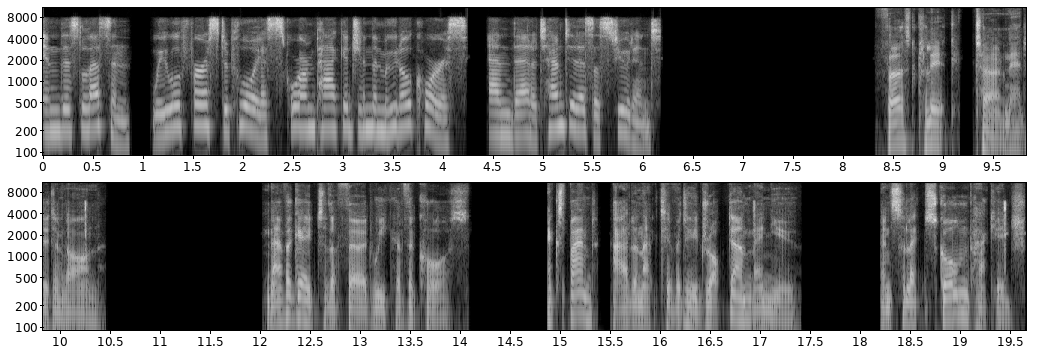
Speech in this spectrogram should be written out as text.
In this lesson, we will first deploy a SCORM package in the Moodle course, and then attempt it as a student. First click Turn Editing on. Navigate to the third week of the course. Expand Add an Activity drop-down menu. And select SCORM package.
